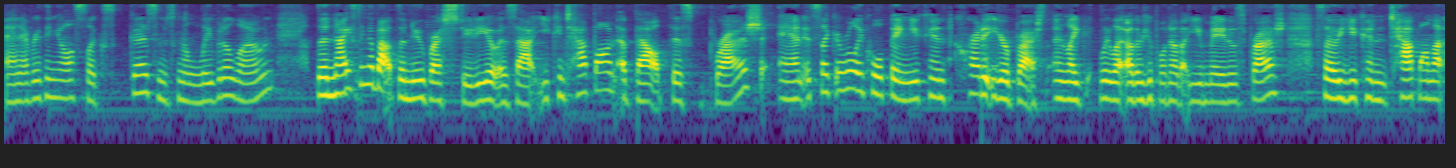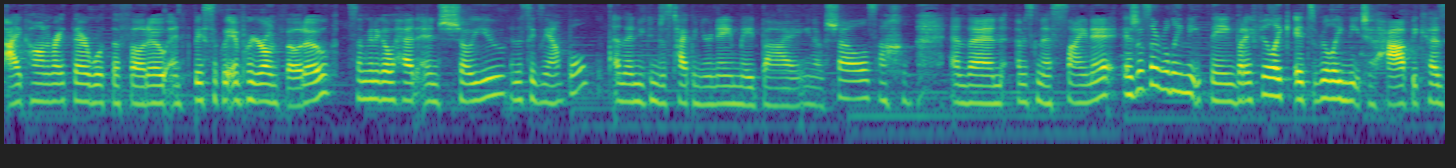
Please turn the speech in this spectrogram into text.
and everything else looks good so I'm just to leave it alone. The nice thing about the new brush studio is that you can tap on about this brush and it's like a really cool thing. You can credit your brush and like we let other people know that you made this brush. So you can tap on that icon right there with the photo and basically input your own photo. So I'm to go ahead and show you in this example and then you can just type in your name made by, you know, Shells and then I'm just to sign it. It's just a really neat thing, but I feel like it's really neat to have because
